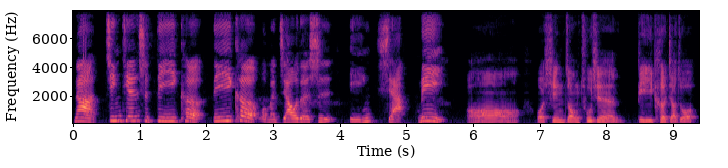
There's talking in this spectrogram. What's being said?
那今天是第一课，第一课我们教的是影响力。哦，我心中出现的第一课叫做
